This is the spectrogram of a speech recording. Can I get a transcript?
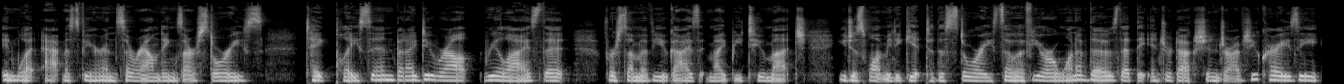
in what atmosphere and surroundings our stories take place in. But I do re- realize that for some of you guys, it might be too much. You just want me to get to the story. So if you're one of those that the introduction drives you crazy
